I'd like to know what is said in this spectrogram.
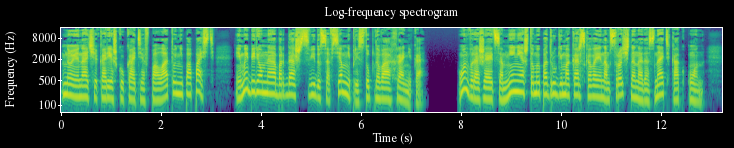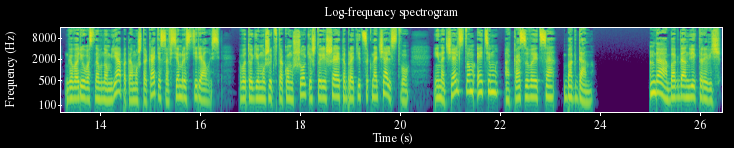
Но иначе к орешку Кате в палату не попасть, и мы берем на абордаж с виду совсем неприступного охранника. Он выражает сомнение, что мы подруги Макарского, и нам срочно надо знать, как он. Говорю в основном я, потому что Катя совсем растерялась. В итоге мужик в таком шоке, что решает обратиться к начальству. И начальством этим оказывается Богдан. «Да, Богдан Викторович,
